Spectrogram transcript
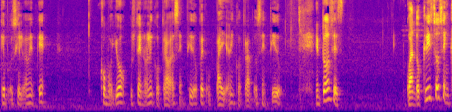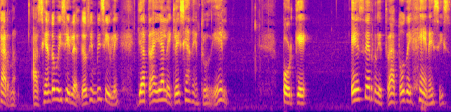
que posiblemente como yo, usted no le encontraba sentido, pero vayan encontrando sentido. Entonces, cuando Cristo se encarna, haciendo visible al Dios invisible, ya traía la iglesia dentro de él. Porque ese retrato de Génesis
